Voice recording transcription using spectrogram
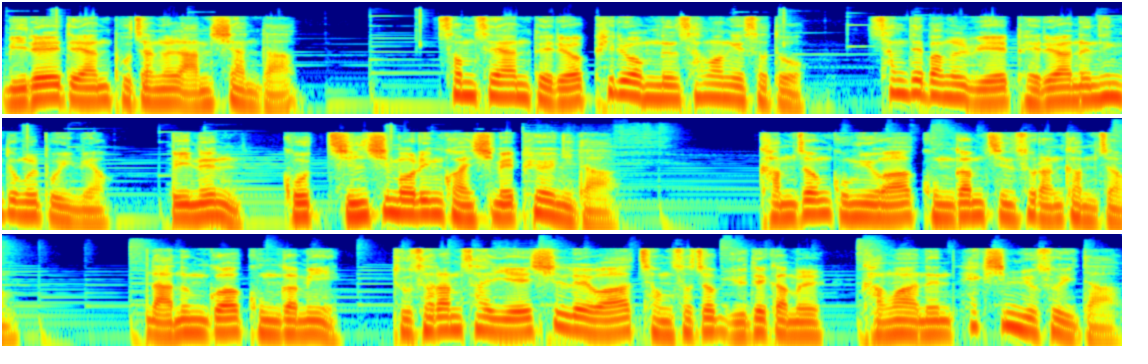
미래에 대한 보장을 암시한다. 섬세한 배려 필요 없는 상황에서도 상대방을 위해 배려하는 행동을 보이며 이는 곧 진심 어린 관심의 표현이다. 감정 공유와 공감 진솔한 감정. 나눔과 공감이 두 사람 사이의 신뢰와 정서적 유대감을 강화하는 핵심 요소이다.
